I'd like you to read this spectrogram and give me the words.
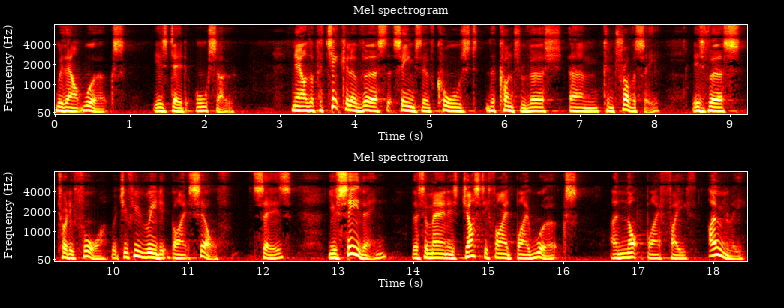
without works is dead also. Now, the particular verse that seems to have caused the um, controversy is verse 24, which, if you read it by itself, says, You see then that a man is justified by works and not by faith only.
